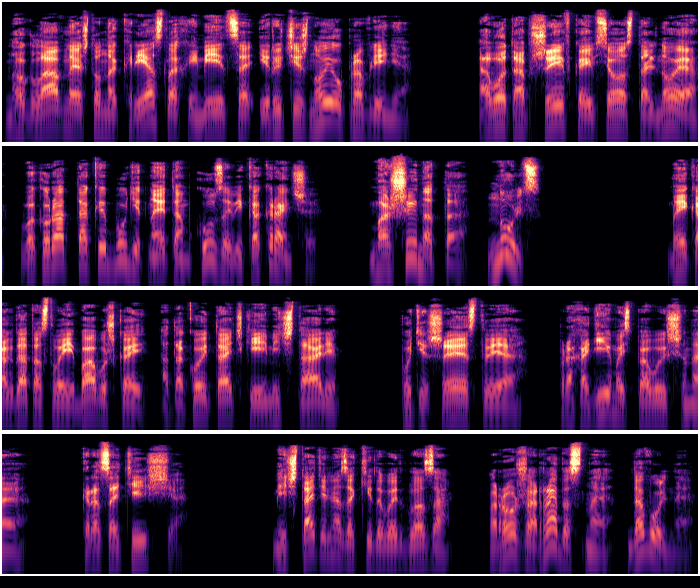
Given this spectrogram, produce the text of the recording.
Но главное, что на креслах имеется и рычажное управление. А вот обшивка и все остальное в аккурат так и будет на этом кузове, как раньше. Машина-то нульс. Мы когда-то с твоей бабушкой о такой тачке и мечтали. Путешествия, проходимость повышенная, красотища. Мечтательно закидывает глаза. Рожа радостная, довольная.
